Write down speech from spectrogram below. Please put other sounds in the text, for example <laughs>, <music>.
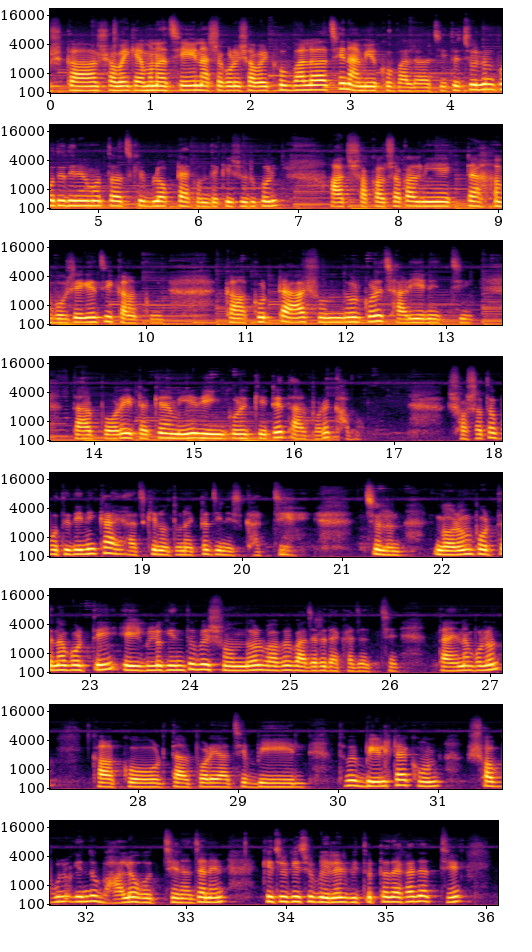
নমস্কার, সবাই কেমন আছেন? আশা করি সবাই খুব ভালো আছেন, আমিও খুব ভালো আছি। তো চলুন প্রতিদিনের মতো আজকের ব্লগটা এখন থেকে শুরু করি। আজ সকাল সকাল নিয়ে একটা <laughs> বসে গেছি কাঁকুর। কাঁকুরটা সুন্দর করে ছাড়িয়ে নিচ্ছি। তারপরে এটাকে আমি রিং করে কেটে তারপরে খাব। শশা তো প্রতিদিনই খাই আজকে নতুন একটা জিনিস খাচ্ছি। চলুন, গরম পড়তে না পড়তেই এইগুলো কিন্তু বেশ সুন্দরভাবে বাজারে দেখা যাচ্ছে। তাই না বলুন? কাঁকড়, তারপরে আছে বেল। তবে বেলটা এখন সবগুলো কিন্তু ভালো হচ্ছে না, জানেন? কিছু কিছু বেলের ভিতরটা দেখা যাচ্ছে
